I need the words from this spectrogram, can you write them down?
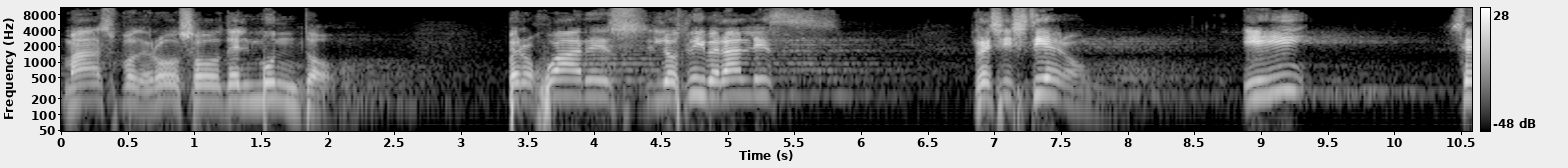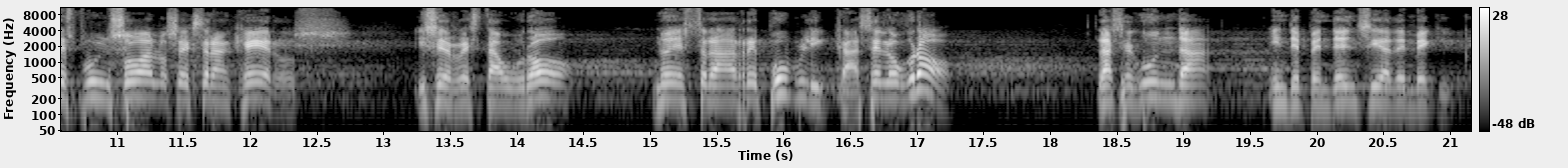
más poderoso del mundo. Pero Juárez y los liberales resistieron y se expulsó a los extranjeros y se restauró nuestra república, se logró la segunda independencia de México.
